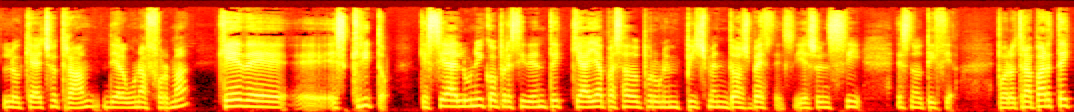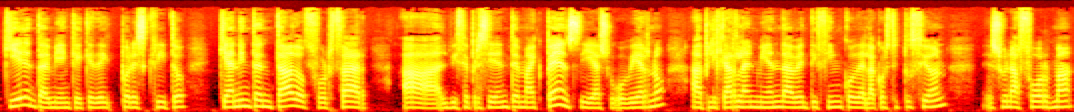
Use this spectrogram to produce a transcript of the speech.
lo que ha hecho Trump de alguna forma quede eh, escrito, que sea el único presidente que haya pasado por un impeachment dos veces, y eso en sí es noticia. Por otra parte, quieren también que quede por escrito que han intentado forzar al vicepresidente Mike Pence y a su gobierno aplicar la enmienda 25 de la Constitución. Es una forma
